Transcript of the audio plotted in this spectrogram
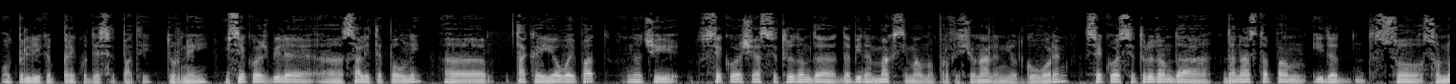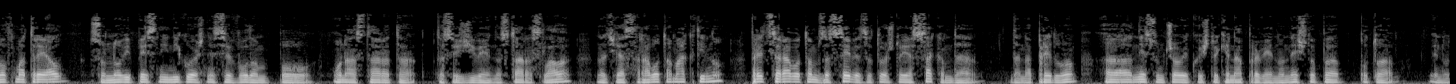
од прилика преку 10 пати турнеи и секогаш биле а, салите полни. А, така и овој пат. Значи, секогаш јас се трудам да да бидам максимално професионален и одговорен. Секогаш се трудам да да настапам и да со со нов материјал, со нови песни, никогаш не се водам по онаа старата да се живее на стара слава. Значи јас работам активно, пред се работам за себе, за тоа што јас сакам да да напредувам. А, не сум човек кој што ќе направи едно нешто, па потоа едно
